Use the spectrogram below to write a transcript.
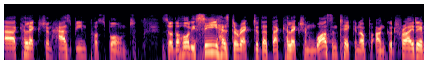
uh, collection has been postponed. So the Holy See has directed that that collection wasn't taken up on Good Friday.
